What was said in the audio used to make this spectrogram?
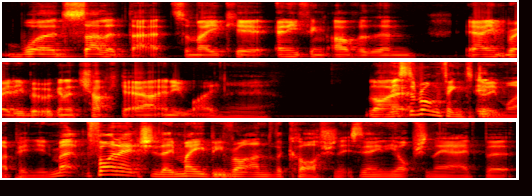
word salad that to make it anything other than it ain't ready, but we're going to chuck it out anyway. Yeah. Like, it's the wrong thing to do, it, in my opinion. Financially, they may be right under the cosh, and it's the only option they had. But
